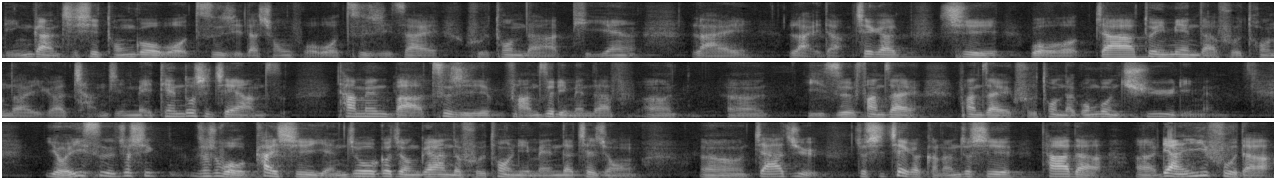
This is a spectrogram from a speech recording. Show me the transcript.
灵感，其实通过我自己的生活，我自己在胡同的体验来来的。这个是我家对面的胡同的一个场景，每天都是这样子。他们把自己房子里面的嗯嗯椅子放在放在胡同的公共区域里面。有意思就是就是我开始研究各种各样的胡同里面的这种。嗯，家具就是这个，可能就是它的呃晾衣服的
